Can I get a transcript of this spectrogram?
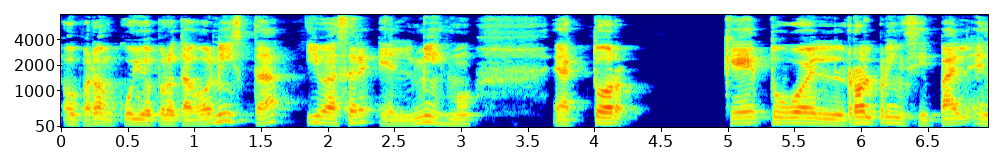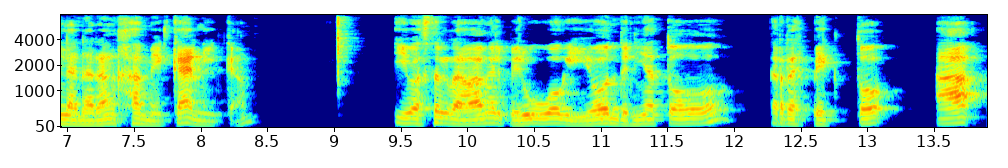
oh, perdón, cuyo protagonista iba a ser el mismo actor que tuvo el rol principal en La Naranja Mecánica. Iba a ser grabada en el Perú, hubo guion, tenía todo respecto a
